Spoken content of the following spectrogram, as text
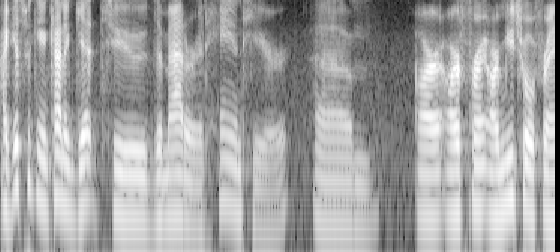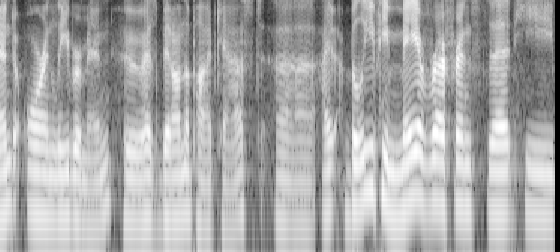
I guess we can kind of get to the matter at hand here. Um, our our friend, our mutual friend Oren Liebermann, who has been on the podcast, uh, I believe he may have referenced that he,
